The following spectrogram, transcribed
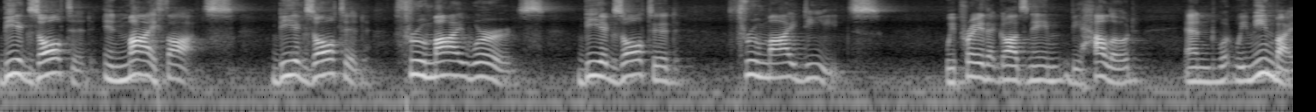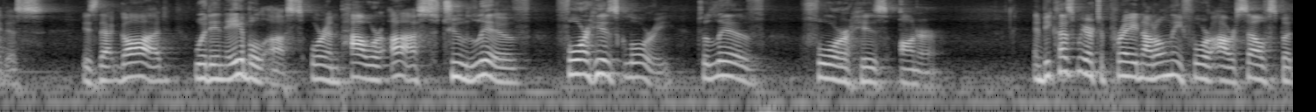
Be exalted in my thoughts. Be exalted through my words. Be exalted through my deeds. We pray that God's name be hallowed, and what we mean by this is that God would enable us or empower us to live for His glory, to live for His honor. And because we are to pray not only for ourselves but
